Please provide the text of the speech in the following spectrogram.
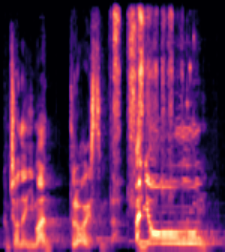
그럼 저는 이만 들어가겠습니다. 안녕!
